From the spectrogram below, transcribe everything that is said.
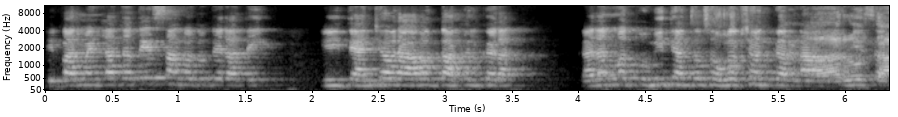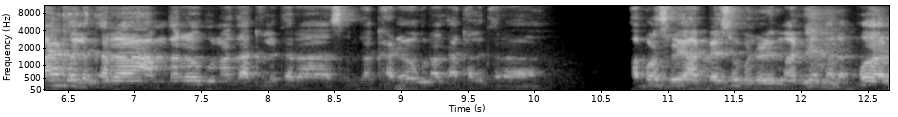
डिपार्टमेंटला तर तेच सांगत होते रात्री की त्यांच्यावर आरोप दाखल करा. कारण मग तुम्ही त्यांचं संरक्षण करणार तुम्ही आरोप सगळ्या दाखल गोष्टी- करा आमदारावर गुन्हा दाखल करा समजा खाड्यावर गुन्हा दाखल करा. आपण सगळे अभ्यासू मंडळी मान्य मला. पण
